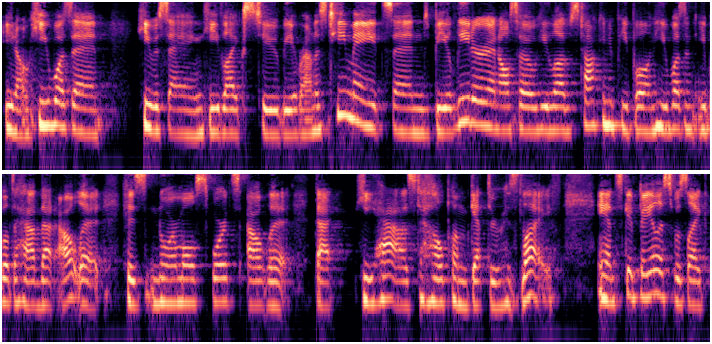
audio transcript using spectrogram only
you know, he wasn't. He was saying he likes to be around his teammates and be a leader, and also he loves talking to people. And he wasn't able to have that outlet, his normal sports outlet that he has to help him get through his life. And Skip Bayless was like,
